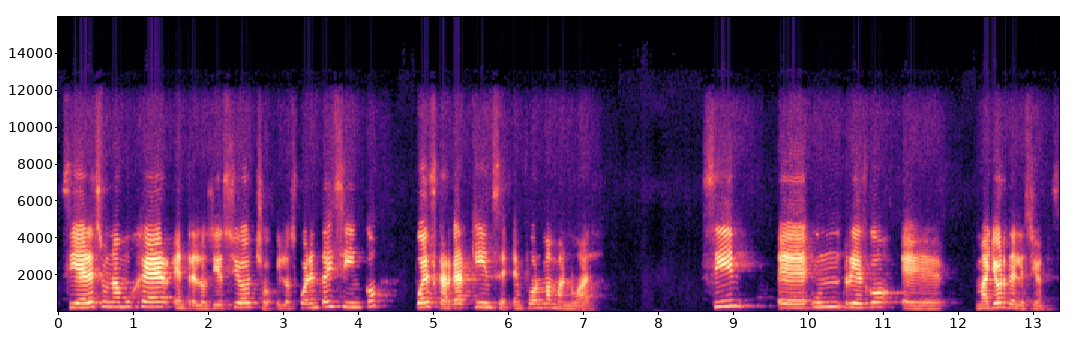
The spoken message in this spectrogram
Si eres una mujer entre los 18 y los 45, puedes cargar 15 en forma manual, sin eh, un riesgo eh, mayor de lesiones.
